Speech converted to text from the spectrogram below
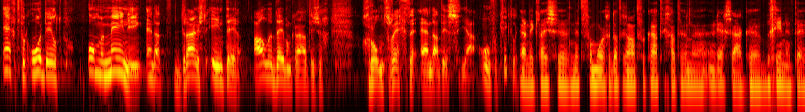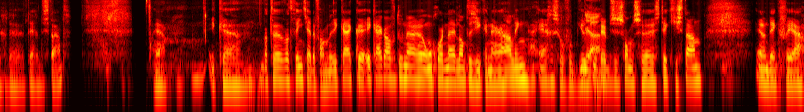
echt veroordeeld om een mening. En dat druist in tegen alle democratische grondrechten. En dat is ja, onverkwikkelijk. Ja, en ik lees eh, net vanmorgen dat er een advocaat die gaat een, eh, een rechtszaak eh, beginnen tegen de, tegen de staat. Ja, ik, eh, wat, wat vind jij ervan? Ik kijk, ik kijk af en toe naar eh, Ongehoord Nederland. Dan zie ik een herhaling ergens. Of op YouTube Ja. hebben ze soms stukjes staan. En dan denk ik van ja,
